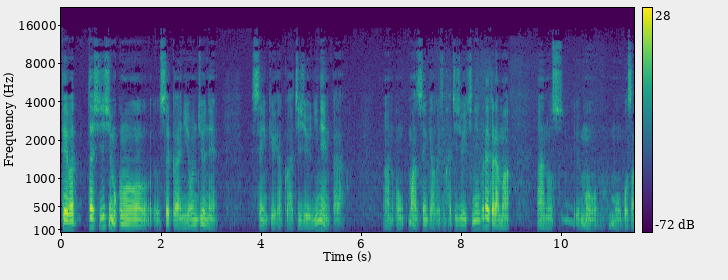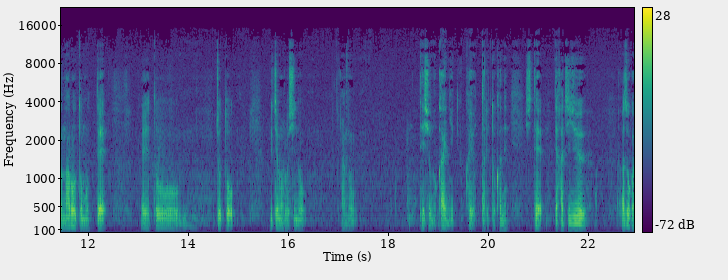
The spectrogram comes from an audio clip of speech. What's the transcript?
で私自身もこの世界に40年1982年からあの、まあ、1981年ぐらいから、まあ、あのもうもうお坊さんになろうと思って、えーと、ちょっと内山老師のあの提唱の会に通ったりとかねしてで80あそうか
